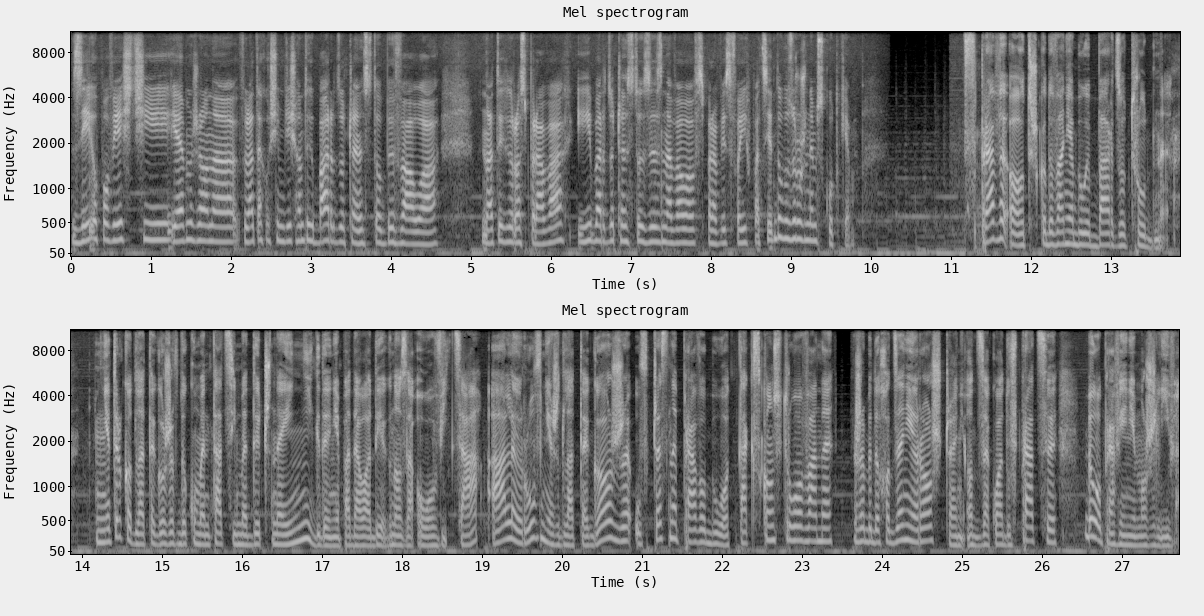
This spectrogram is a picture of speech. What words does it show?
z jej opowieści wiem, że ona w latach 80. bardzo często bywała na tych rozprawach i bardzo często zeznawała w sprawie swoich pacjentów z różnym skutkiem. Sprawy o odszkodowania były bardzo trudne. Nie tylko dlatego, że w dokumentacji medycznej nigdy nie padała diagnoza ołowica, ale również dlatego, że ówczesne prawo było tak skonstruowane, żeby dochodzenie roszczeń od zakładów pracy było prawie niemożliwe.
